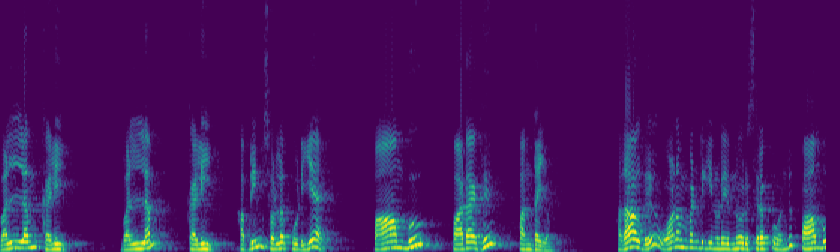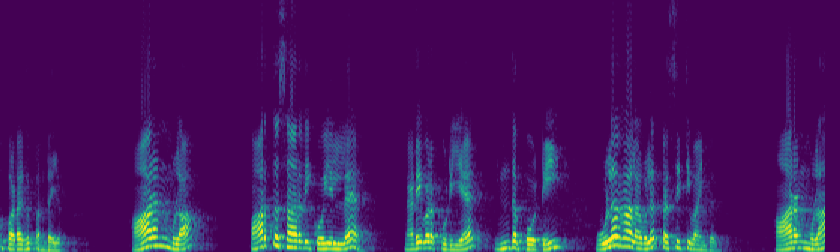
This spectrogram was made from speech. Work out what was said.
வல்லம் களி வல்லம் களி அப்படின்னு சொல்லக்கூடிய பாம்பு படகு பந்தயம். அதாவது ஓணம் பண்டிகையினுடைய இன்னொரு சிறப்பு வந்து பாம்பு படகு பந்தயம். ஆரன்முலா பார்த்தசாரதி கோயிலில் நடைபெறக்கூடிய இந்த போட்டி உலக அளவில் பிரசித்தி வாய்ந்தது. ஆரன்முலா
